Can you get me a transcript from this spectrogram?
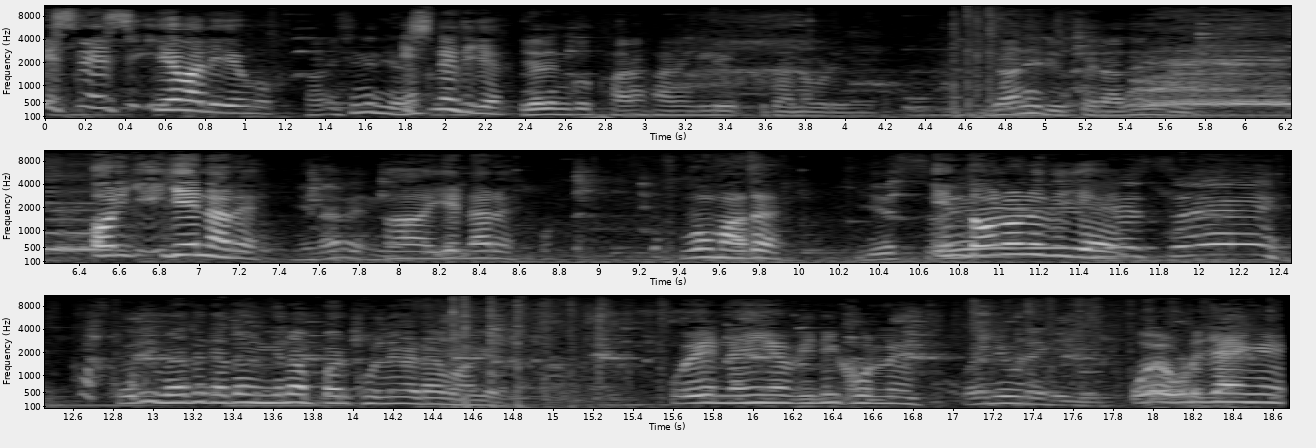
اس نے اس- یہ والی ہے وہ اسی نے دیا اس نے دیا یار ان کو کھانا کھانے کے لیے بتانا پڑے گا جانے دی اس کا ارادہ نہیں اور یہ نر ہے یہ نہ رہنا ہاں یہ نر ہے وہ مادہ ہے یس ان دونوں نے دیا ہے سوری میں تو کہتا ہوں ان کے نا پر کھولنے کا ٹائم آ گیا اوئے نہیں ابھی نہیں کھولنے کوئی نہیں اڑیں گے یہ اوئے اڑ جائیں گے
